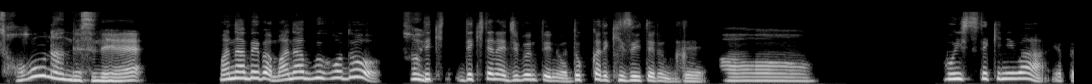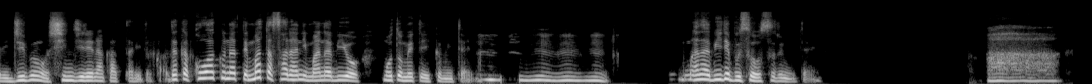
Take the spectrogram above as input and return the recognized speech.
そうなんですね。学べば学ぶほど、はい。でき、できてない自分っていうのはどっかで気づいてるので、ああ。本質的にはやっぱり自分を信じれなかったりとか、だから怖くなってまたさらに学びを求めていくみたいな。うんうんうんうん。学びで武装するみたいな。ああ。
